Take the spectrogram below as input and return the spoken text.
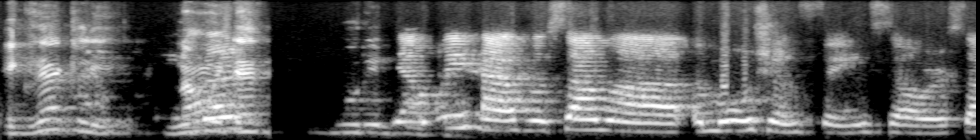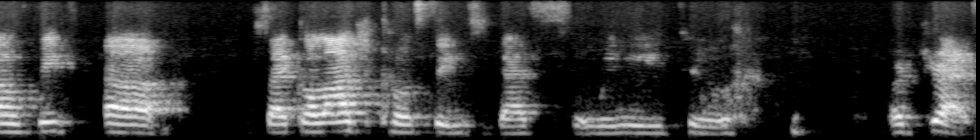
Exactly. Now Well, it has more Yeah, we have some uh, emotion things or some big uh, psychological things that we need to address.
